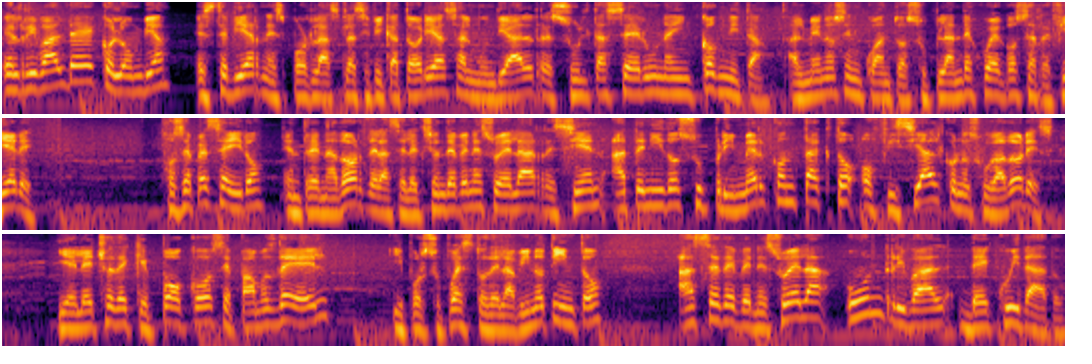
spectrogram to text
El rival de Colombia este viernes por las clasificatorias al Mundial resulta ser una incógnita, al menos en cuanto a su plan de juego se refiere. José Peseiro, entrenador de la selección de Venezuela, recién ha tenido su primer contacto oficial con los jugadores, y el hecho de que poco sepamos de él, y por supuesto de la vino tinto, hace de Venezuela un rival de cuidado.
